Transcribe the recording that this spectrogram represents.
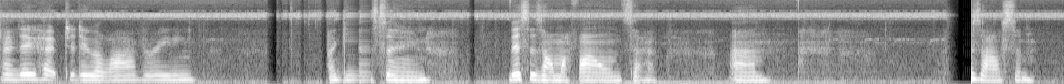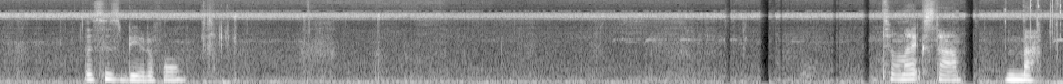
I do hope to do a live reading again soon. This is on my phone, so um, this is awesome. This is beautiful. Until next time, bye.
